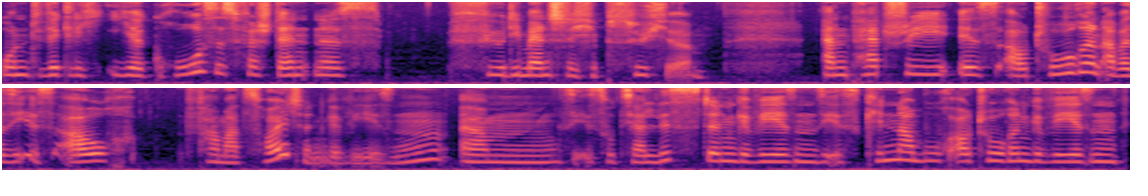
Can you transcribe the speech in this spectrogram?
und wirklich ihr großes Verständnis für die menschliche Psyche. Anne Patry ist Autorin, aber sie ist auch Pharmazeutin gewesen. Ähm, sie ist Sozialistin gewesen, sie ist Kinderbuchautorin gewesen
